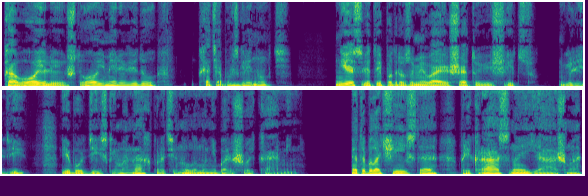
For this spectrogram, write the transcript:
Кого или что имели в виду? Хотя бы взглянуть. Если ты подразумеваешь эту вещицу, гляди». И буддийский монах протянул ему небольшой камень. Это была чистая, прекрасная яшма,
